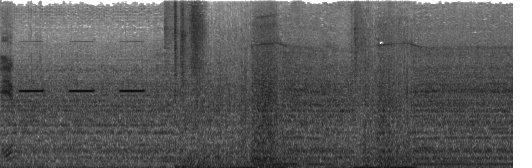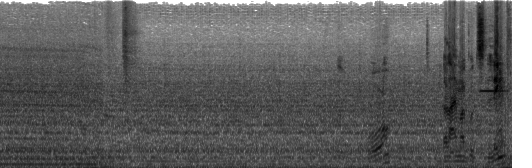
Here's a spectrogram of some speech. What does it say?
Okay. So. Dann einmal kurz lenken.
